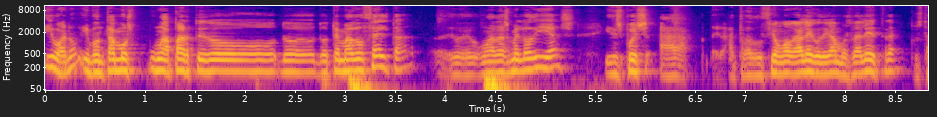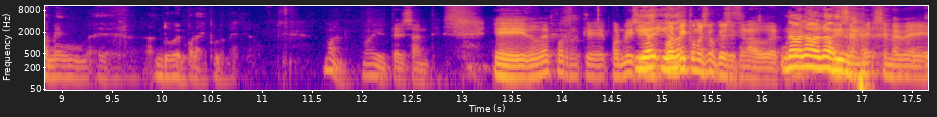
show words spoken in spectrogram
e bueno, e montamos unha parte do, do, do tema do Celta, eh, unha das melodías, e despois a, a traducción ao galego, digamos, da letra, pois pues tamén eh, anduven por aí, polo menos. Bueno, moi interesante. Eh, do Depor, que por mí, e, por mí como son que os dicen do Depor. Eh, no, no, no. Se me, se me ve...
